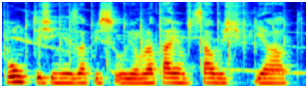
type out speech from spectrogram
Punkty się nie zapisują, latają w cały świat.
